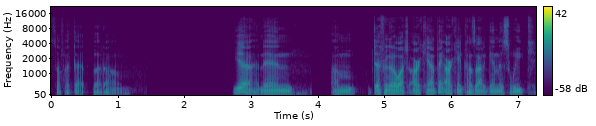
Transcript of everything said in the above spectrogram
stuff like that but um yeah and then i'm definitely gonna watch arcane i think arcane comes out again this week.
